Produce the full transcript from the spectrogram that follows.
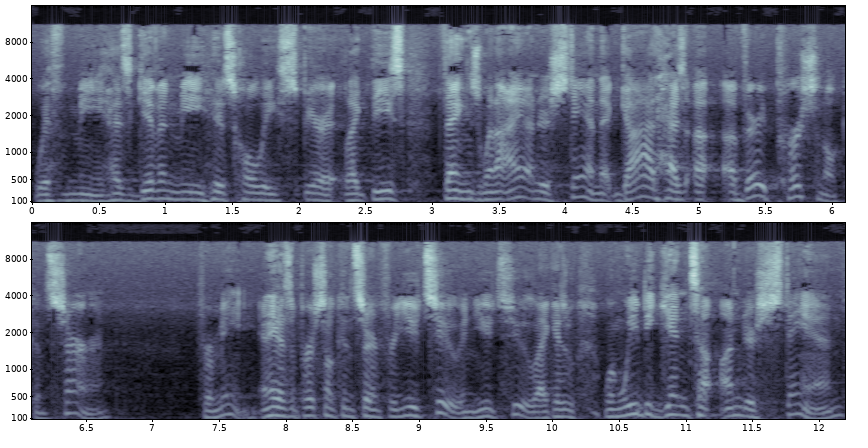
with me, has given me his Holy Spirit. Like these things, when I understand that God has a, a very personal concern for me, and he has a personal concern for you too, and you too. Like when we begin to understand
